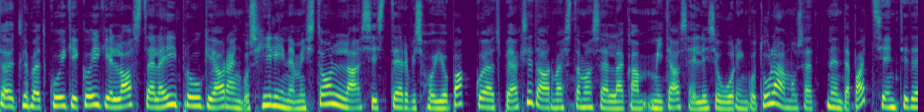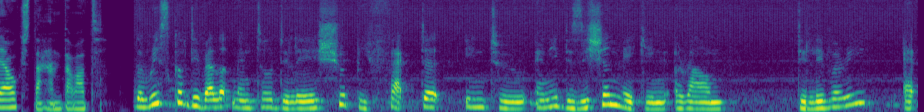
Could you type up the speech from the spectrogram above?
Ta ütleb, et kuigi kõigil lastel ei pruugi arengus hilinemist olla, siis tervishoiupakkujad peaksid arvestama sellega, mida sellise uuringu tulemused nende patsientide jaoks tähendavad. The risk of developmental delay should be factored into any decision making around delivery at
